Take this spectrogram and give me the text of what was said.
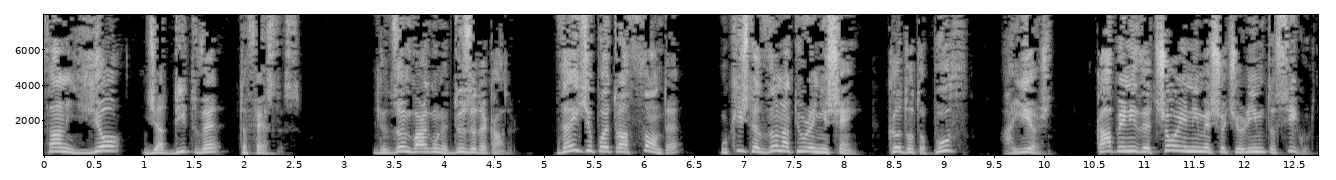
Thanë jo gjatë ditëve të festës. Lexojmë vargun e 44. Dhe ai që po e tradhtonte, u kishte dhënë atyre një shenjë. Kë do të puth, ai është. Kapeni dhe çojeni me shoqërim të sigurt.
